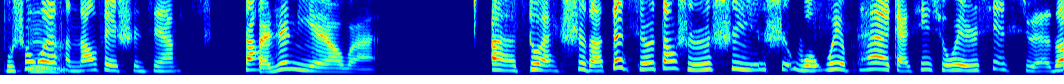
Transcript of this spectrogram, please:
不是会很浪费时间。反正你也要玩。啊，对，是的，但其实当时是是我我也不太感兴趣，我也是现学的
